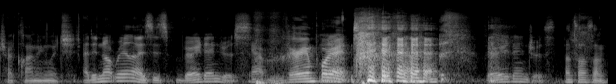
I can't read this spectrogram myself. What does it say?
trad climbing, which I did not realize is very dangerous. Yeah, very important. Yeah. very dangerous. That's awesome.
